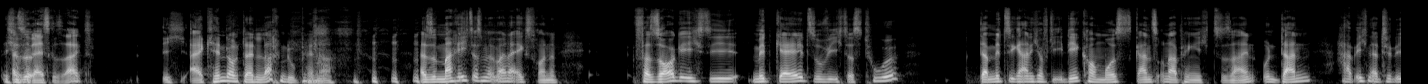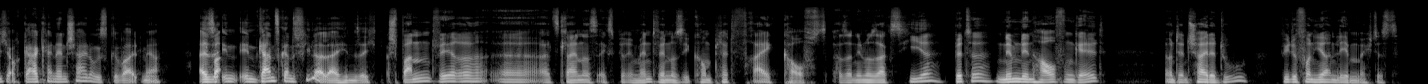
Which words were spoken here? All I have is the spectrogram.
ich Also- habe bereits gesagt. Ich erkenne doch dein Lachen, du Penner. also mache ich das mit meiner Ex-Freundin. Versorge ich sie mit Geld, so wie ich das tue, damit sie gar nicht auf die Idee kommen muss, ganz unabhängig zu sein. Und dann habe ich natürlich auch gar keine Entscheidungsgewalt mehr. Also in, in ganz, ganz vielerlei Hinsicht. Spannend wäre äh, als kleines Experiment, wenn du sie komplett frei kaufst. Also indem du sagst, hier, bitte, nimm den Haufen Geld und entscheide du, wie du von hier an leben möchtest.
